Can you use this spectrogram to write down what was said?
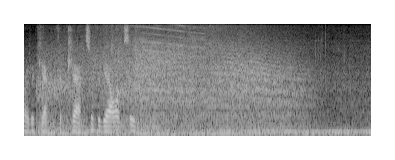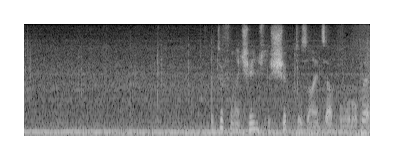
Or the, the cats of the galaxy? Definitely changed the ship designs up a little bit.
